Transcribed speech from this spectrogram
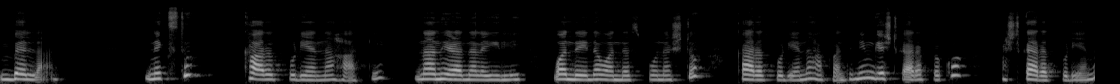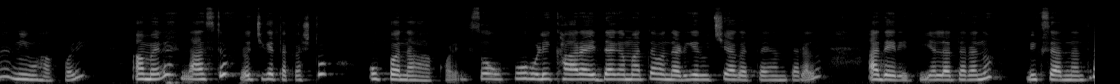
ಬೆಲ್ಲ. ನೆಕ್ಸ್ಟು ಖಾರದ ಪುಡಿಯನ್ನು ಹಾಕಿ, ನಾನು ಹೇಳೋದ್ನಲ್ಲ ಇಲ್ಲಿ ಒಂದರಿಂದ ಒಂದು ಸ್ಪೂನಷ್ಟು ಖಾರದ ಪುಡಿಯನ್ನು ಹಾಕ್ಕೊತೀನಿ ನಿಮ್ಗೆ ಎಷ್ಟು ಖಾರ ಬೇಕೋ ಅಷ್ಟು ಖಾರದ ಪುಡಿಯನ್ನು ನೀವು ಹಾಕ್ಕೊಳ್ಳಿ ಆಮೇಲೆ ಲಾಸ್ಟು ರುಚಿಗೆ ತಕ್ಕಷ್ಟು ಉಪ್ಪನ್ನು ಹಾಕ್ಕೊಳ್ಳಿ ಸೊ ಉಪ್ಪು, ಹುಳಿ, ಖಾರ ಇದ್ದಾಗ ಮಾತ್ರ ಒಂದು ಅಡುಗೆ ರುಚಿಯಾಗುತ್ತೆ ಅಂತಾರಲ್ಲ, ಅದೇ ರೀತಿ ಎಲ್ಲ ಥರನೂ ಮಿಕ್ಸ್ ಆದ ನಂತರ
